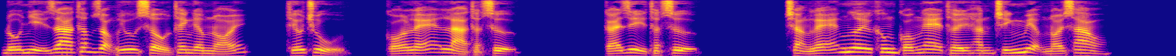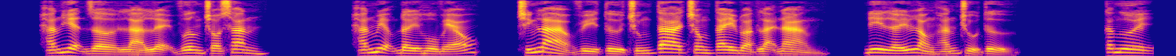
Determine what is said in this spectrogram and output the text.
Đồ nhị ra thấp giọng ưu sầu thanh âm nói, thiếu chủ, có lẽ là thật sự. Cái gì thật sự? Chẳng lẽ ngươi không có nghe thấy hắn chính miệng nói sao? Hắn hiện giờ là lệ vương chó săn. Hắn miệng đầy hồ béo, chính là vì từ chúng ta trong tay đoạt lại nàng, đi lấy lòng hắn chủ tử. Các ngươi,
